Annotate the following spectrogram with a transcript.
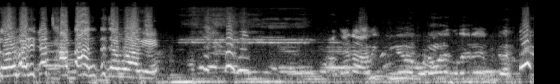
তোর বাড়িটা ছাতা আনতে যাব আগে। টাকাটা আমি কিনে নেব মোটামুটি কোথায় থেকে বুঝতে পারছি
